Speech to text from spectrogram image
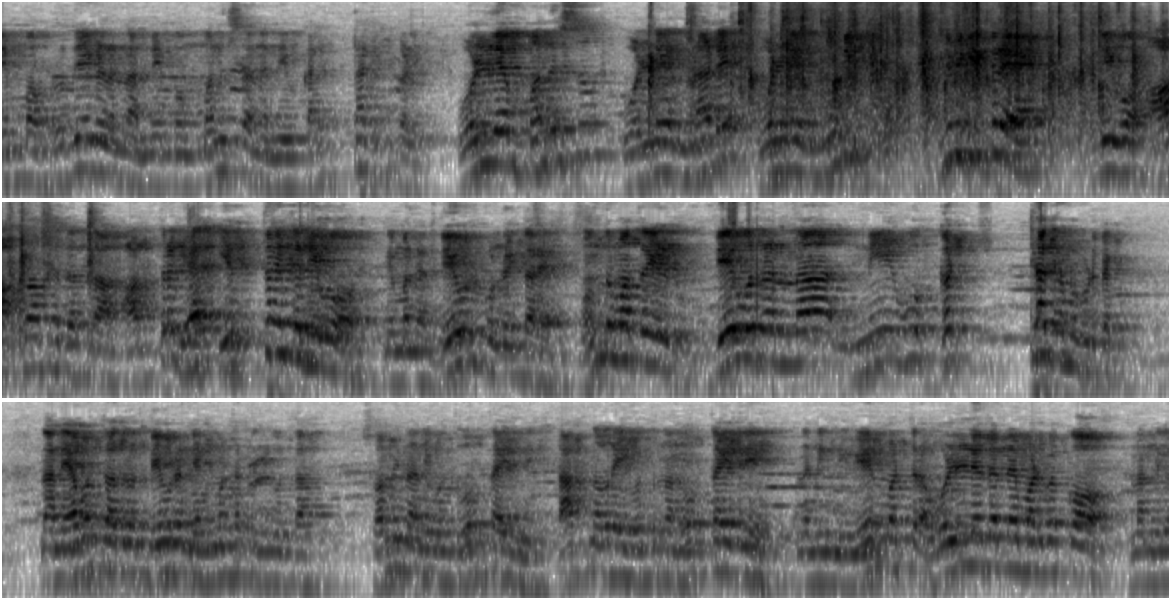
ನಿಮ್ಮ ಹೃದಯಗಳನ್ನು, ನಿಮ್ಮ ಮನಸ್ಸನ್ನ ನೀವು ಕರೆಕ್ಟಾಗಿ ಇಟ್ಕೊಳ್ಳಿ. ಒಳ್ಳೆ ಮನಸ್ಸು, ಒಳ್ಳೆ ನಡೆ, ಒಳ್ಳೆ ನುಡಿ ನಿಮಗಿದ್ರೆ ನೀವು ಆಕಾಶದತ್ತ ಹತ್ರ ಎತ್ತರಕ್ಕೆ ನೀವು ನಿಮ್ಮನ್ನ ದೇವರು ಕೊಂಡೊಯ್ತಾರೆ. ಒಂದು ಮಾತ್ರ ಹೇಳಿ ದೇವರನ್ನ ನೀವು ಗಟ್ಟಿಯಾಗಿ ನಂಬಿಬಿಡ್ಬೇಕು. ನಾನು ಯಾವತ್ತಾದರೂ ದೇವರನ್ನ ಹೆಂಗ್ ಮಾತಾಡ್ತೀನಿ ಗೊತ್ತಾ? ಸ್ವಾಮಿ, ನಾನು ಇವತ್ತು ಹೋಗ್ತಾ ಇದ್ದೀನಿ. ತಾತನವರೇ, ಇವತ್ತು ನಾನು ಹೋಗ್ತಾ ಇದ್ದೀನಿ. ನನಗೆ ನೀವೇನು ಮಾಡ್ತೀರಾ? ಒಳ್ಳೇದನ್ನೇ ಮಾಡಬೇಕು. ನನಗೆ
